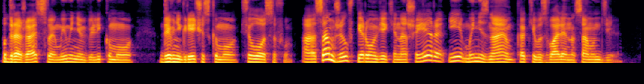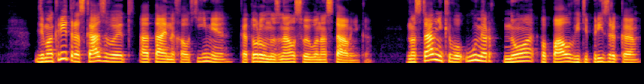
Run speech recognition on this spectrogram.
подражать своим именем великому древнегреческому философу. А сам жил в первом веке нашей эры, и мы не знаем, как его звали на самом деле. Демокрит рассказывает о тайнах алхимии, которую он узнал у своего наставника. Наставник его умер, но попал в виде призрака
